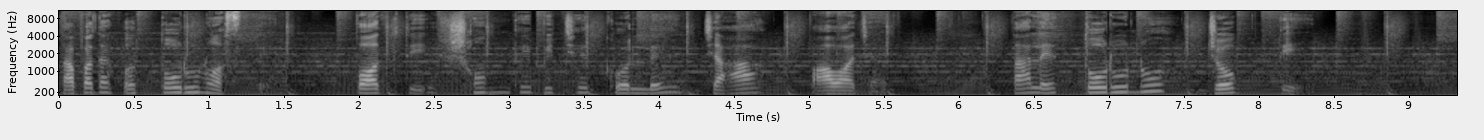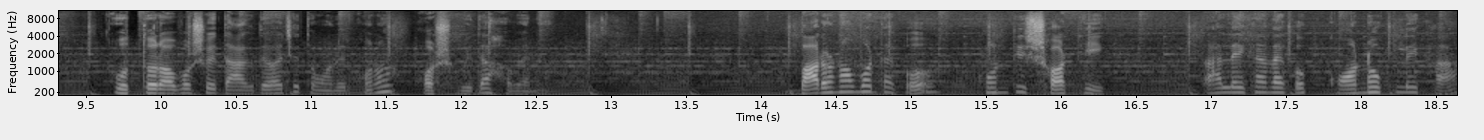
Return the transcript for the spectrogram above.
তারপর দেখো তরুণ অস্তে পদটি সন্ধি বিচ্ছেদ করলে যা পাওয়া যায়। তাহলে তরুণও যোগ দে উত্তর অবশ্যই দাগ দেওয়া আছে, তোমাদের কোনো অসুবিধা হবে না। বারো নম্বর দেখো, কোনটি সঠিক? তাহলে এখানে দেখো, কনক লেখা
